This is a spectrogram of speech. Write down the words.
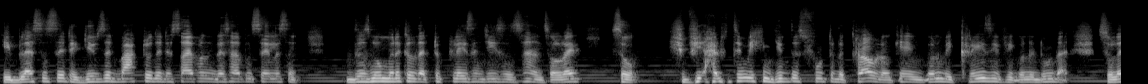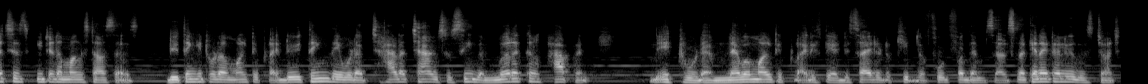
he blesses it, he gives it back to the disciple, and the disciples say, Listen, there's no miracle that took place in Jesus' hands, all right? So we, I don't think we can give this food to the crowd. Okay, we're going to be crazy if we're going to do that. So let's just eat it amongst ourselves. Do you think it would have multiplied? Do you think they would have had a chance to see the miracle happen? It would have never multiplied if they had decided to keep the food for themselves. Now, can I tell you this, church?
